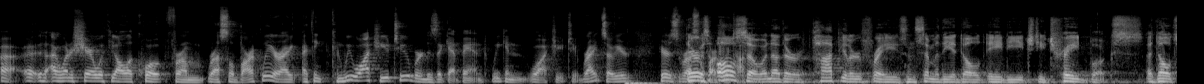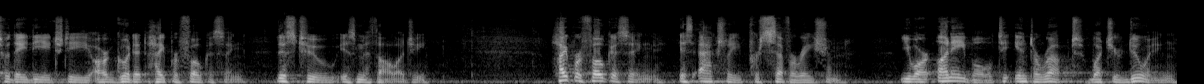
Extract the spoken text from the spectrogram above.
uh, I want to share with y'all a quote from Russell Barkley, or I, I, think can we watch YouTube or does it get banned? We can watch YouTube, right? So here here's Russell. There's Barkley also talking. another popular phrase in some of the adult ADHD trade books. Adults with ADHD are good at hyperfocusing. This too is mythology. Hyperfocusing is actually perseveration. You are unable to interrupt what you're doing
